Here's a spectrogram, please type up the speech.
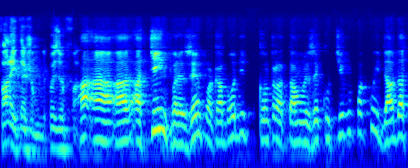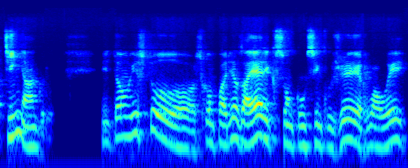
fala aí, João, depois eu falo. A, a, a TIM, por exemplo, acabou de contratar um executivo para cuidar da TIM Agro. Então, isto, as companhias, a Ericsson com 5G, Huawei,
